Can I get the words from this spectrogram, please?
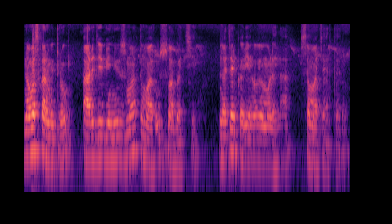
નમસ્કાર મિત્રો, આરજેબી ન્યૂઝમાં તમારું સ્વાગત છે. નજર કરીએ હવે મળેલા સમાચાર તરફ.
